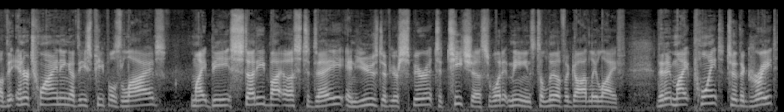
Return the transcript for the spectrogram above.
of the intertwining of these people's lives might be studied by us today and used of your Spirit to teach us what it means to live a godly life. That it might point to the great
